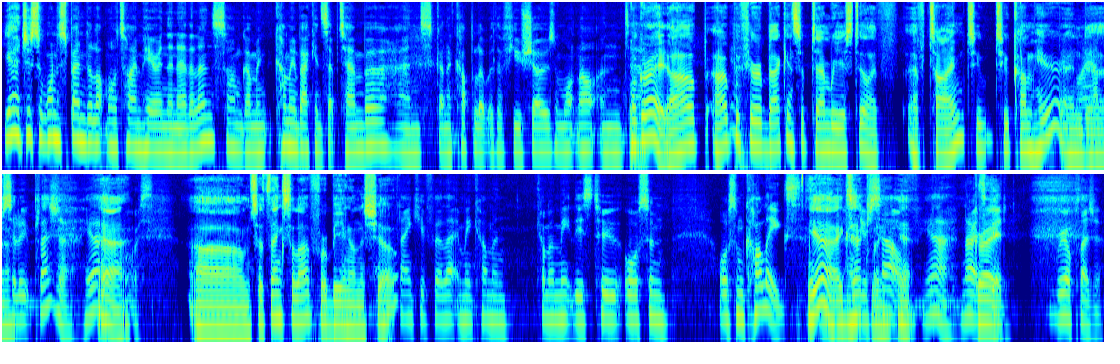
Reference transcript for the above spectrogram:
Yeah, just I want to spend a lot more time here in the Netherlands, so I'm coming coming back in September and going to couple it with a few shows and whatnot. And Well, uh, great. I hope I hope yeah. if you're back in September, you still have have time to to come here. And my uh, absolute pleasure. Yeah, yeah. of course. um, so thanks a lot for being on the show. And thank you for letting me come and come and meet these two awesome, awesome colleagues. Yeah, And- and exactly. yourself. Yeah. Yeah. no, it's Great. good. Real pleasure.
